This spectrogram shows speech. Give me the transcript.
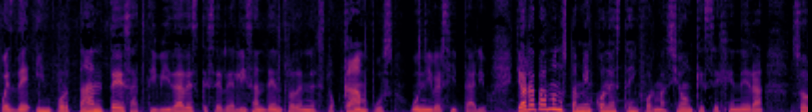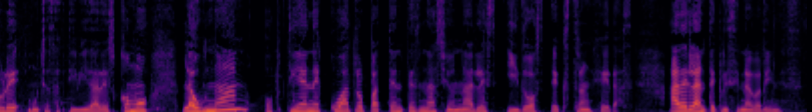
pues de importantes actividades que se realizan dentro de nuestro campus universitario. Y ahora vámonos también con esta información que se genera sobre muchas actividades como la UNAM obtiene cuatro patentes nacionales y dos extranjeras. Adelante, Cristina Godínez.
